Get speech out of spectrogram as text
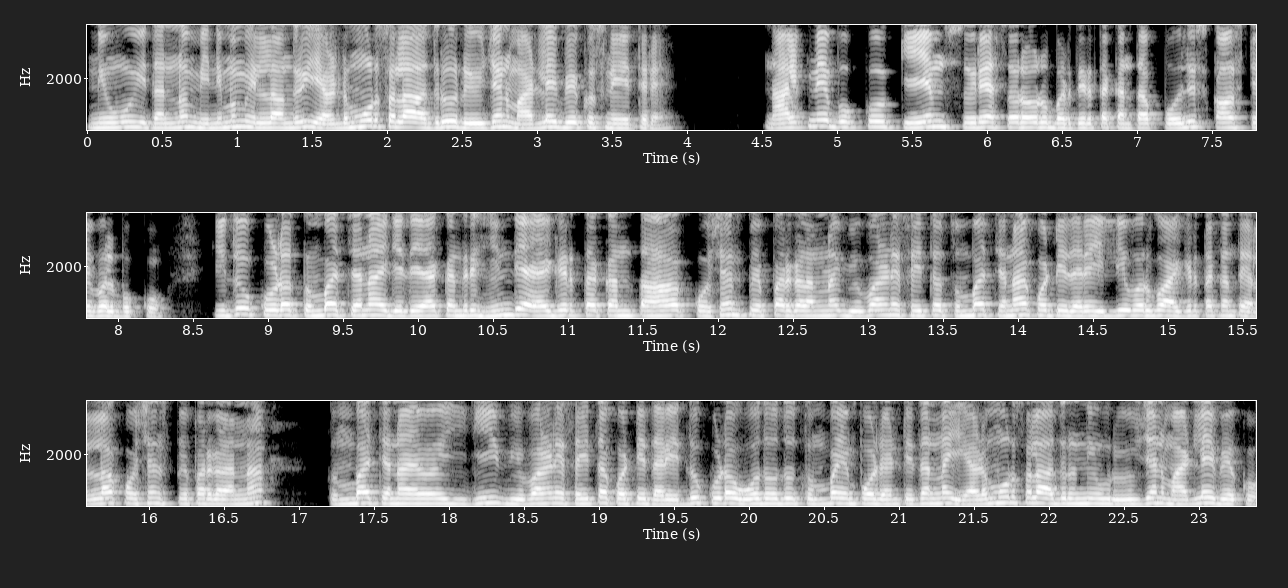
ನೀವು ಇದನ್ನು ಮಿನಿಮಮ್ ಇಲ್ಲ ಅಂದರೂ ಎರಡು ಮೂರು ಸಲ ಆದರೂ ರಿವಿಷನ್ ಮಾಡಲೇಬೇಕು ಸ್ನೇಹಿತರೆ. ನಾಲ್ಕನೇ book K M Suresh sir ಅವರು ಬರೆದಿರ್ತಕ್ಕಂಥ ಪೊಲೀಸ್ ಕಾನ್ಸ್ಟೇಬಲ್ ಬುಕ್ಕು. ಇದು ಕೂಡ ತುಂಬ ಚೆನ್ನಾಗಿದೆ. ಯಾಕಂದರೆ ಹಿಂದೆ ಆಗಿರ್ತಕ್ಕಂತಹ ಕ್ವಶನ್ ಪೇಪರ್ಗಳನ್ನು ವಿವರಣೆ ಸಹಿತ ತುಂಬ ಚೆನ್ನಾಗಿ ಕೊಟ್ಟಿದ್ದಾರೆ. ಇಲ್ಲಿವರೆಗೂ ಆಗಿರ್ತಕ್ಕಂಥ ಎಲ್ಲ ಕ್ವಶನ್ಸ್ ಪೇಪರ್ಗಳನ್ನು ತುಂಬ ಚೆನ್ನಾಗಿ ವಿವರಣೆ ಸಹಿತ ಕೊಟ್ಟಿದ್ದಾರೆ. ಇದು ಕೂಡ ಓದೋದು ತುಂಬ ಇಂಪಾರ್ಟೆಂಟ್. ಇದನ್ನು ಎರಡು ಮೂರು ಸಲ ಆದರೂ ನೀವು ರಿವಿಷನ್ ಮಾಡಲೇಬೇಕು.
